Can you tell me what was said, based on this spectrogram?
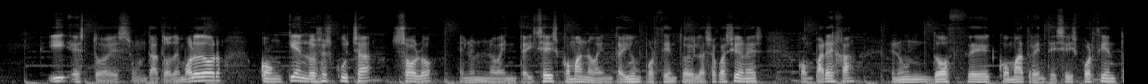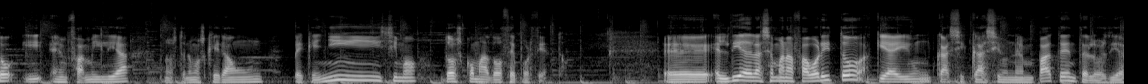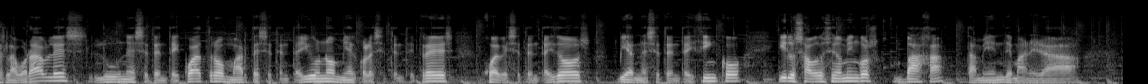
Y esto es un dato demoledor, con quien los escucha solo en un 96,91% de las ocasiones, con pareja en un 12,36% y en familia nos tenemos que ir a un pequeñísimo 2,12%. Eh, el día de la semana favorito, aquí hay un casi casi un empate entre los días laborables, lunes 74, martes 71, miércoles 73, jueves 72, viernes 75 y los sábados y domingos baja también de manera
